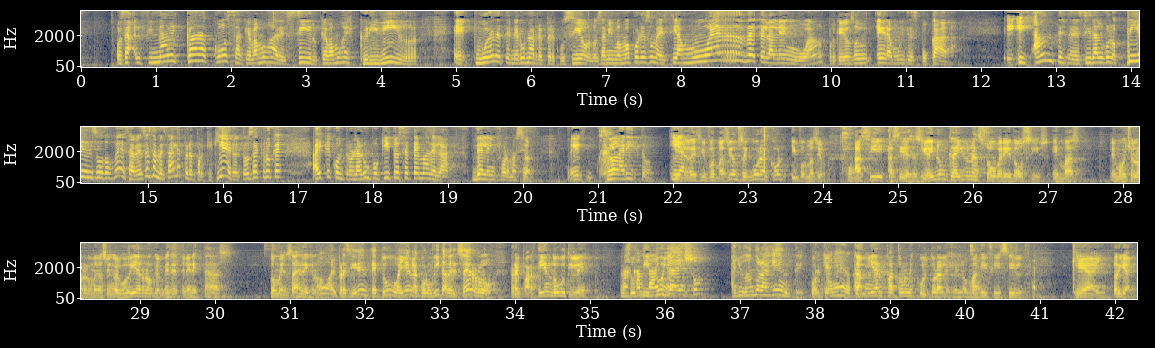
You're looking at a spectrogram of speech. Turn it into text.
o sea, al final cada cosa que vamos a decir, que vamos a escribir, eh, puede tener una repercusión. O sea, mi mamá por eso me decía, muérdete la lengua, porque yo soy, era muy desbocada. Y, y antes de decir algo lo pienso dos veces. A veces se me sale, pero porque quiero. Entonces creo que hay que controlar un poquito ese tema de la, de la información. Eh, clarito. Y, la desinformación se cura con información. Sí. Así, así de sencillo. Ahí nunca hay una sobredosis. Es más, le hemos hecho la recomendación al gobierno que en vez de tener estas, mensajes de que no, el presidente estuvo allá en la corumbita del cerro repartiendo útiles, Más sustituya campañas. eso ayudando a la gente. Porque cambiar patrones culturales es lo más difícil que hay. Oiga,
